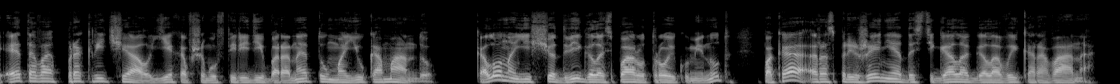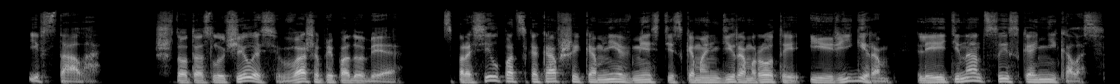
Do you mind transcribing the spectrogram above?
этого прокричал ехавшему впереди баронету мою команду. Колонна еще двигалась пару-тройку минут, пока распоряжение достигало головы каравана, и встала. «Что-то случилось, ваше преподобие?» — спросил подскакавший ко мне вместе с командиром роты и ригером лейтенант сыска Николас.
